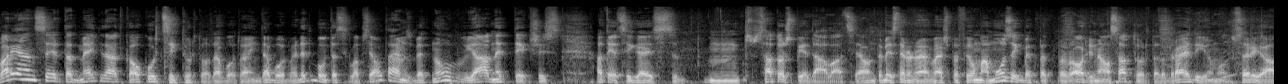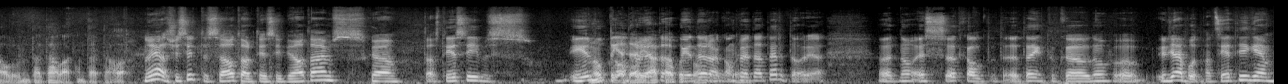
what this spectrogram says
variants ir mēģināt kaut kur citur to dabūt, vai viņi dabūt vai nedabūt. Tas ir labs jautājums, bet, nu, jā, netiek šis attiecīgais mm, saturs piedāvāts. Tad mēs nerunājam vairs par filmām, mūziku, bet par, par oriģinālu saturu, tādu raidījumu, seriālu un tā tālāk. Un tā tālāk. Nu jā, šis ir tas autortiesību jautājums, ka tās tiesības ir nu, piederā konkrētā, konkrētā teritorijā. Bet, nu, es atkal teiktu, ka nu, ir jābūt pacietīgiem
